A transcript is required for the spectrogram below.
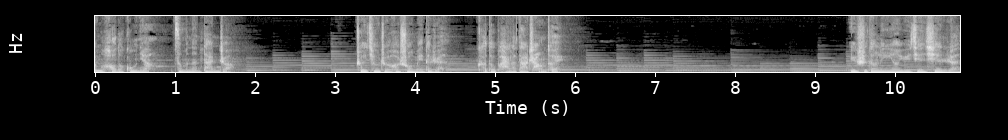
这么好的姑娘怎么能单着？追求者和说媒的人可都排了大长队。于是，当林阳遇见现任，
